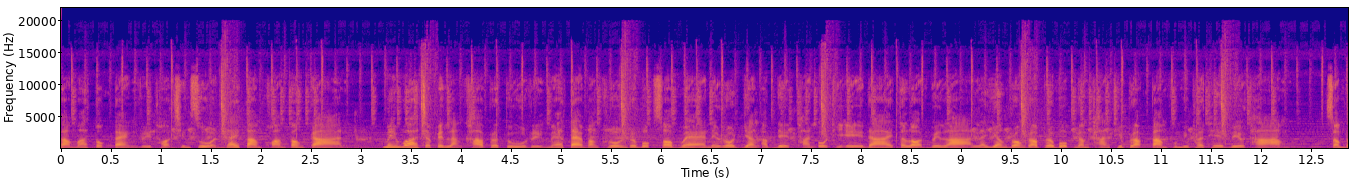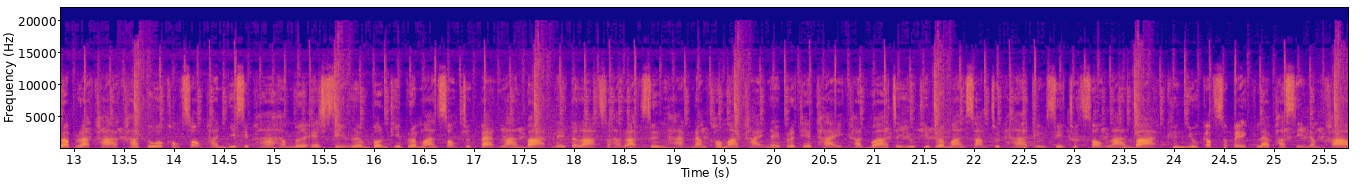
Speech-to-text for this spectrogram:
สามารถตกแต่งหรือถอดชิ้นส่วนได้ตามความต้องการ ไม่ว่าจะเป็นหลังคาประตูหรือแม้แต่บางโครนระบบซอฟต์แวร์ในรถยังอัปเดตผ่าน OTA ได้ตลอดเวลา และยังรองรับระบบนำทางที่ปรับตามภูมิประเทศเรียลไทม์สำหรับราคาค่าตัวของ 2025 Hummer S4 เริ่มต้นที่ประมาณ 2.8 ล้านบาทในตลาดสหรัฐ ซึ่งหากนำเข้ามาขายในประเทศไทย คาดว่าจะอยู่ที่ประมาณ 3.5 ถึง 4.2 ล้านบาท ขึ้นอยู่กับสเปคและภาษีนำเข้า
